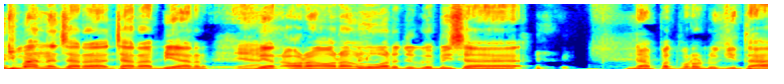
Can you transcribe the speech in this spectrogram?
gimana cara cara biar Ya. biar orang-orang luar juga bisa dapat produk kita?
